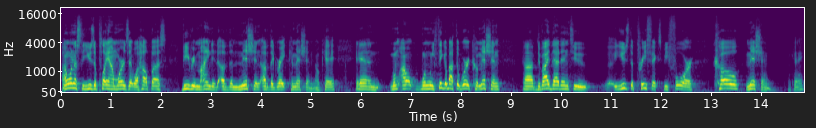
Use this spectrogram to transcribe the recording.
I want us to use a play on words that will help us be reminded of the mission of the Great Commission, okay? And when, I, when we think about the word commission, uh, divide that into, uh, use the prefix before co mission, okay?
